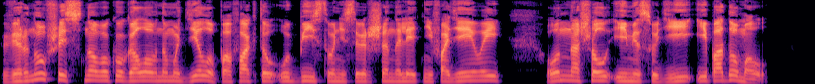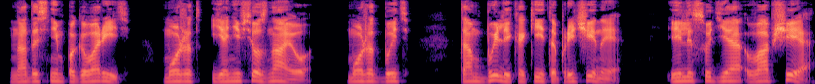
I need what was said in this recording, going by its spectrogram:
Вернувшись снова к уголовному делу по факту убийства несовершеннолетней Фадеевой, он нашел имя судьи и подумал, надо с ним поговорить, может, я не все знаю, может быть, там были какие-то причины, или судья вообще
